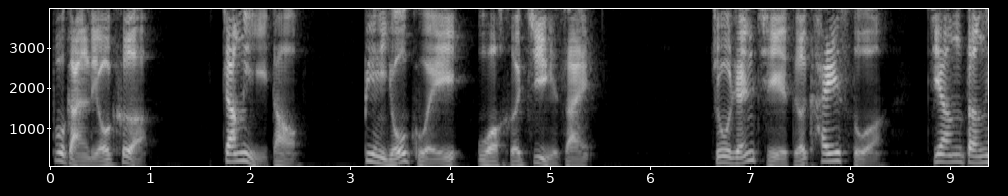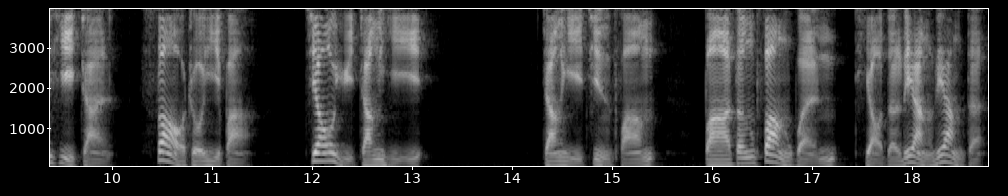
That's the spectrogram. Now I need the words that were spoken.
不敢留客。”张乙道：“便有鬼，我何惧哉？”主人只得开锁，将灯一盏，扫帚一把，交与张乙。张乙进房，把灯放稳，挑得亮亮的。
